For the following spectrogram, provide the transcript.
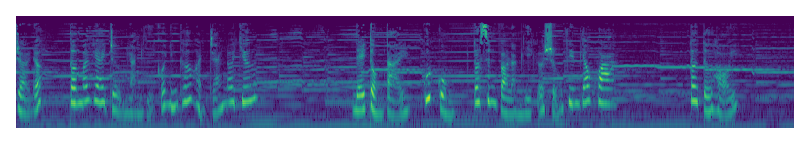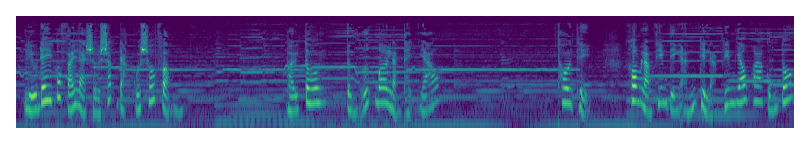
Trời đất, tôi mới ra trường làm gì có những thứ hoành tráng đó chứ? Để tồn tại, cuối cùng tôi xin vào làm việc ở xưởng phim giáo khoa. Tôi tự hỏi Liệu đây có phải là sự sắp đặt của số phận? Bởi tôi từng ước mơ làm thầy giáo Thôi thì Không làm phim điện ảnh thì làm phim giáo khoa cũng tốt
